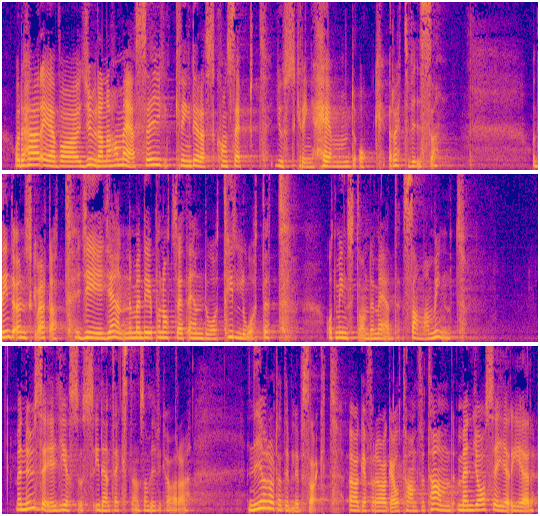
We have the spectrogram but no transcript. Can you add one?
Och det här är vad judarna har med sig kring deras koncept just kring hämnd och rättvisa. Och det är inte önskvärt att ge igen, men det är på något sätt ändå tillåtet, åtminstone med samma mynt. Men nu säger Jesus i den texten som vi fick höra, ni har hört att det blev sagt, öga för öga och tand för tand, men jag säger er,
